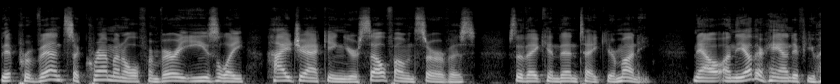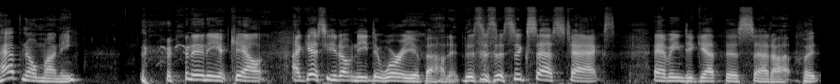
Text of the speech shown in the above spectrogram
that prevents a criminal from very easily hijacking your cell phone service so they can then take your money. Now, on the other hand, if you have no money in any account, I guess you don't need to worry about it. This is a success tax having to get this set up. But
